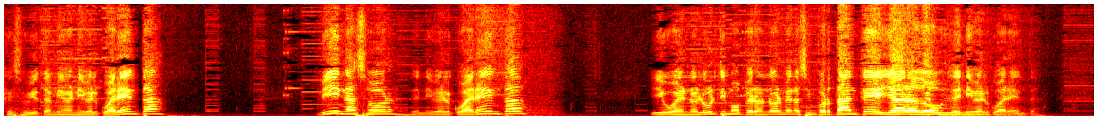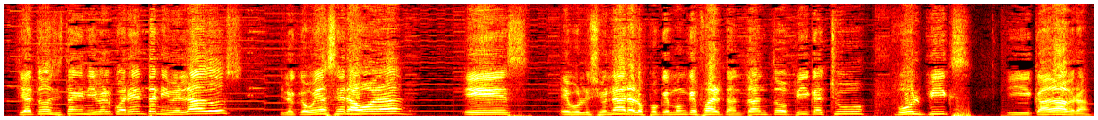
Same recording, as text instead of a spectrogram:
que subió también a nivel 40. Vinazor de nivel 40. Y bueno, el último, pero no el menos importante, Yarados de nivel 40. Ya todos están en nivel 40, nivelados. Y lo que voy a hacer ahora es evolucionar a los Pokémon que faltan. Tanto Pikachu, Bullpix y Cadabra.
